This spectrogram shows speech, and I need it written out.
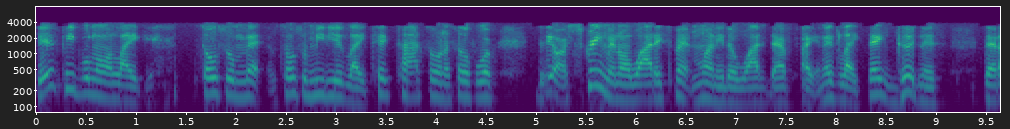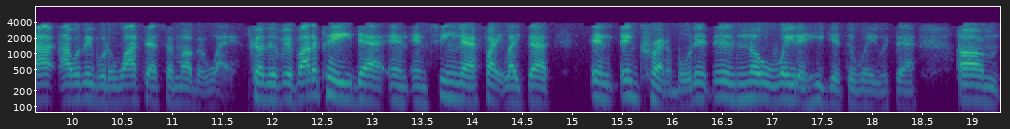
There's people on like social me- social media like TikTok, so on and so forth. They are screaming on why they spent money to watch that fight, and it's like, thank goodness that I, I was able to watch that some other way. Because if if I'd have paid that and and seen that fight like that, in, incredible. There, there's no way that he gets away with that. Um,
